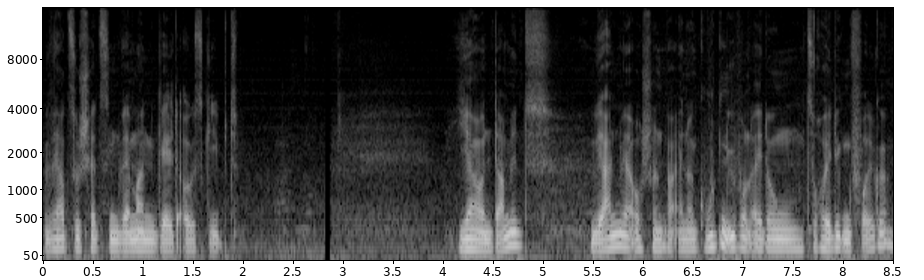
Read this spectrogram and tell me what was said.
wertzuschätzen, wenn man Geld ausgibt. Ja, und damit wären wir auch schon bei einer guten Überleitung zur heutigen Folge.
